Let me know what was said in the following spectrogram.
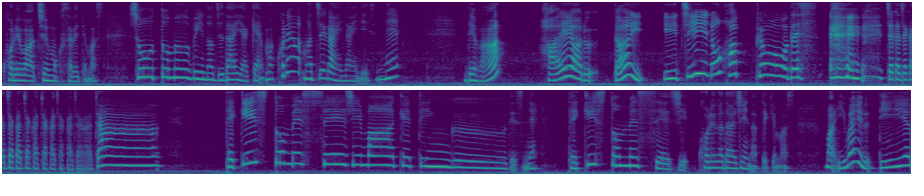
これは注目されてます。ショートムービーの時代やけん。まあこれは間違いないですね。では栄えある第1位の発表です。じゃかじゃかじゃかじゃかじゃかじゃかじゃかじゃーんテキストメッセージマーケティングですね。テキストメッセージこれが大事になってきます。まあ、いわゆる DM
